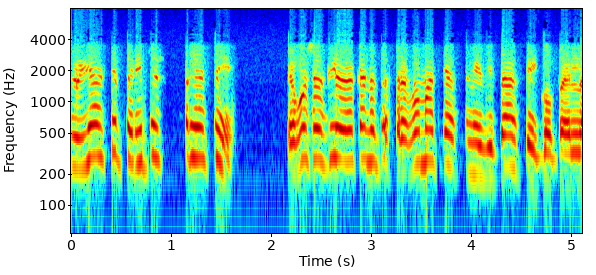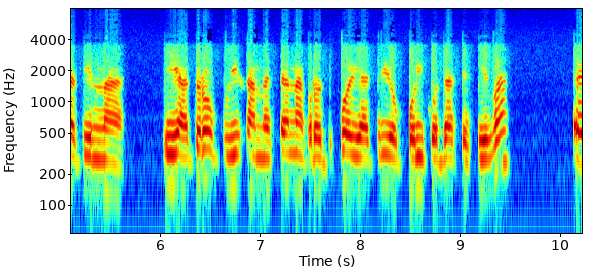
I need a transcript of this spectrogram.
δουλειά σε περίπτωση που χρειαστεί. Εγώ σας λέω, έκανα τα στραβά μάτια συνειδητά στην κοπέλα την ιατρό που είχαμε σε ένα αγροτικό ιατρείο πολύ κοντά σε Θήβα. Ε,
